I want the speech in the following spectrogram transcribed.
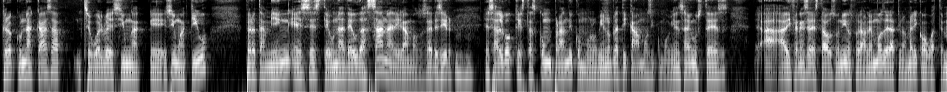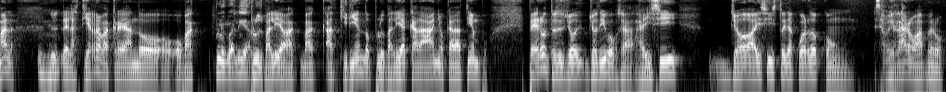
Creo que una casa se vuelve sí un, eh, un activo, pero también es este, una deuda sana, digamos. O sea, es decir, es algo que estás comprando y como bien lo platicamos y como bien saben ustedes, a, diferencia de Estados Unidos, pero hablemos de Latinoamérica o Guatemala, la tierra va creando o, va... Plusvalía. Plusvalía, va, va, adquiriendo plusvalía cada año, cada tiempo. Pero entonces yo, yo digo, o sea, ahí sí, yo ahí sí estoy de acuerdo con se oye raro, ¿ah? pero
